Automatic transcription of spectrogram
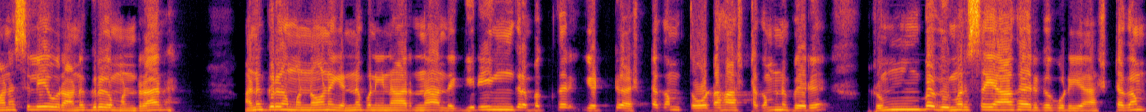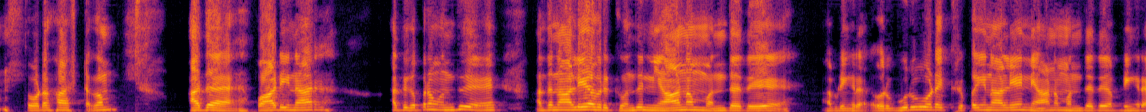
மனசுலயே ஒரு அனுகிரகம் பண்றார். அனுகிரகம் பண்ணோன்னு என்ன பண்ணினார்னா அந்த கிரிங்கிற பக்தர் எட்டு அஷ்டகம் தோடகாஷ்டகம்னு பேரு. ரொம்ப விமர்சையாக இருக்கக்கூடிய அஷ்டகம் தோடகாஷ்டகம். அத பாடினார். அதுக்கப்புறம் வந்து அதனாலே அவருக்கு வந்து ஞானம் வந்தது அப்படிங்கிற ஒரு குருவோட கிருப்பையினாலே ஞானம் வந்தது அப்படிங்கிற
